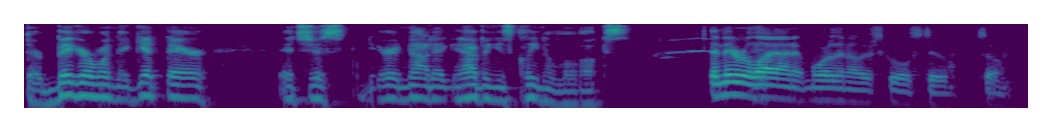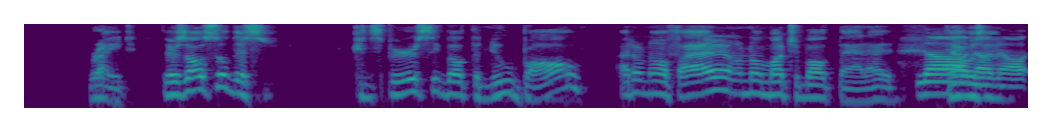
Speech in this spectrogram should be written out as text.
they're bigger when they get there. It's just you're not having as clean a looks. And they rely on it more than other schools too. So. Right. There's also this conspiracy about the new ball. I don't know if I, I don't know much about that. I no that no no.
